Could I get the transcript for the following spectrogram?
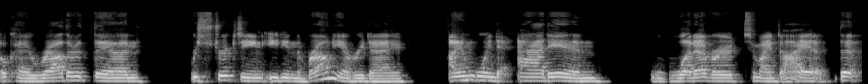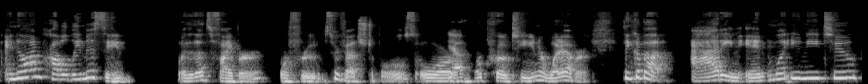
okay, rather than restricting eating the brownie every day, I am going to add in whatever to my diet that I know I'm probably missing, whether that's fiber or fruits or vegetables or, Yeah. or protein or whatever. Think about adding in what you need to.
